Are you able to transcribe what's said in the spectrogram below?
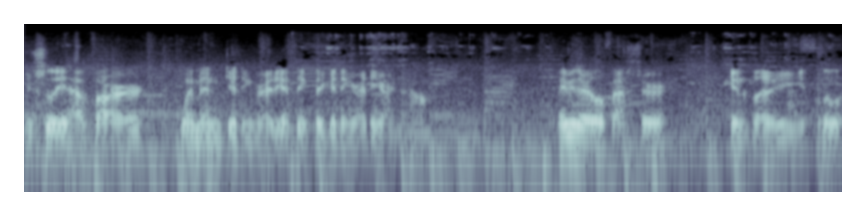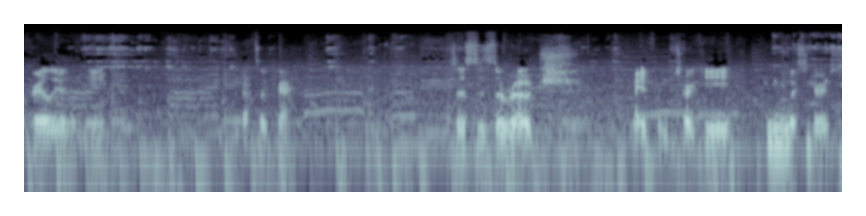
Usually have our women getting ready. I think they're getting ready right now. Maybe they're a little faster, getting ready a little earlier than me, but that's okay. So this is the roach made from turkey beard. whiskers,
